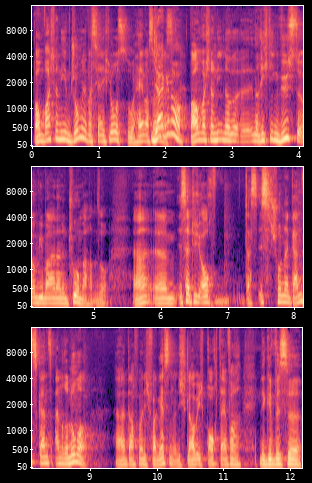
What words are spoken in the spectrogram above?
warum war ich noch nie im Dschungel? Was ist hier eigentlich los? So, hä, was Ja, das? genau. Warum war ich noch nie in einer, in einer richtigen Wüste irgendwie mal eine Tour machen? So. Ja, ähm, ist natürlich auch, das ist schon eine ganz, ganz andere Nummer. Ja, darf man nicht vergessen. Und ich glaube, ich brauchte einfach eine gewisse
